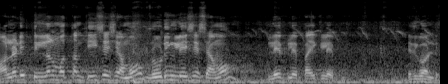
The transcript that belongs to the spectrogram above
ఆల్రెడీ పిల్లలు మొత్తం తీసేసాము. బ్రూడింగ్ లేసేసాము. లేపు లేపు పైకి లేపు. ఇదిగోండి.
